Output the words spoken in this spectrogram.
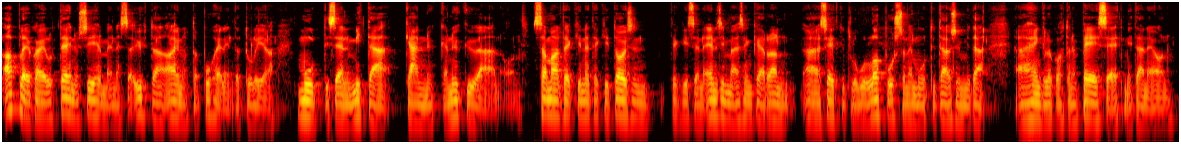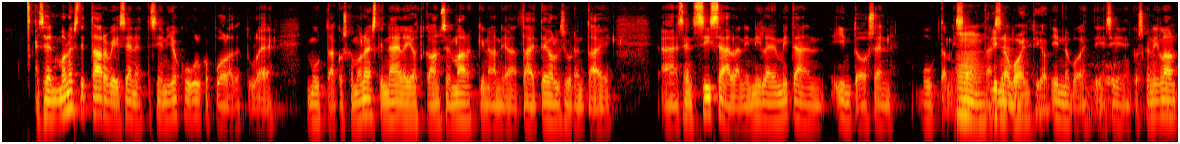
Apple, joka ei ollut tehnyt siihen mennessä yhtään ainutta puhelinta tuli ja muutti sen, mitä kännykkä nykyään on. Samaten ne teki toisen teki sen ensimmäisen kerran 70-luvun lopussa, ne muutti täysin mitä henkilökohtainen PC, mitä ne on. Sen monesti tarvii sen, että siihen joku ulkopuolelta tulee muuttaa, koska monesti näille, jotka on sen markkinan ja, tai teollisuuden tai sen sisällä, niin niillä ei ole mitään intoa sen muuttamiseen mm, tai innovointia. innovointiin siihen, koska niillä on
